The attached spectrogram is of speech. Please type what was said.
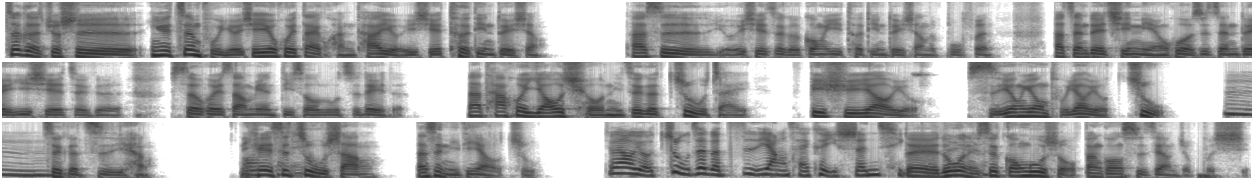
这个就是因为政府有一些优惠贷款，它有一些特定对象。它是有一些这个公益特定对象的部分，它针对青年或者是针对一些这个社会上面低收入之类的，那它会要求你这个住宅必须要有使用用途要有住，嗯，这个字样，你可以是住商，但是你一定要有住，就要有住这个字样才可以申请。对，如果你是公务所办公室，这样就不行，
